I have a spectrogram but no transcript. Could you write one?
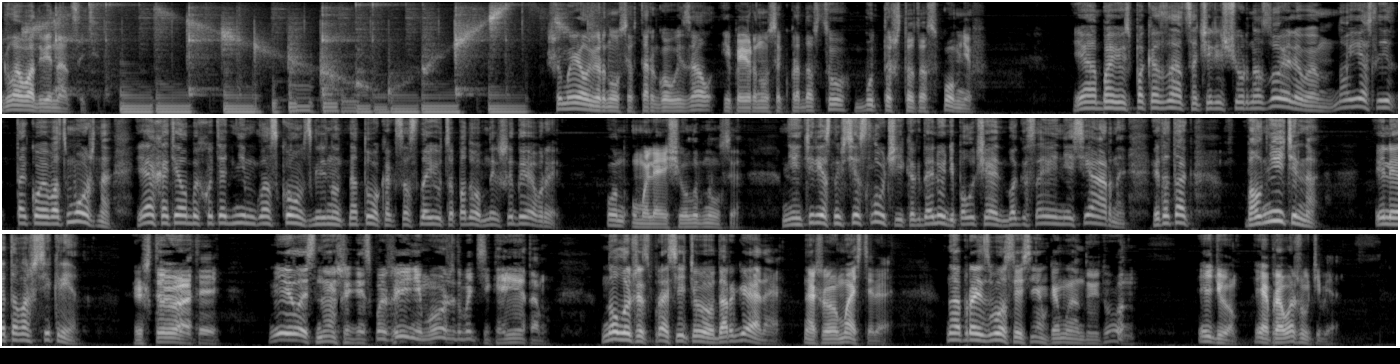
Глава 12 Шимаэл вернулся в торговый зал и повернулся к продавцу, будто что-то вспомнив. «Я боюсь показаться чересчур назойливым, но если такое возможно, я хотел бы хоть одним глазком взглянуть на то, как создаются подобные шедевры». Он умоляюще улыбнулся. «Мне интересны все случаи, когда люди получают благословение Сиарны. Это так волнительно! Или это ваш секрет?» «Что ты? Милость нашей госпожи не может быть секретом. Но лучше спросить у Даргана, нашего мастера. На производстве всем командует он. Идем, я провожу тебя».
